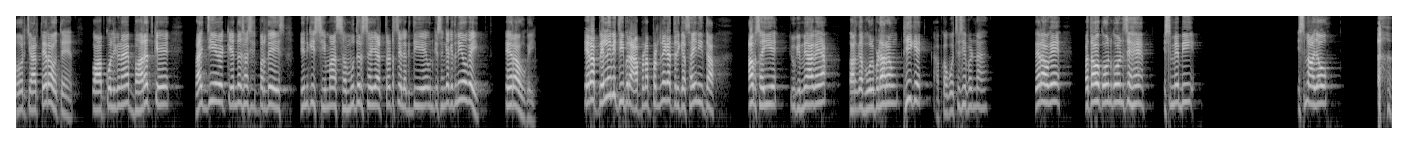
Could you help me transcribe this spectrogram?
नौ और चार तेरह होते हैं। तो आपको लिखना है, भारत के राज्य व केंद्र शासित प्रदेश जिनकी सीमा समुद्र से या तट से लगती है, उनकी संख्या कितनी हो गई? तेरह हो गई। तेरह पहले भी थी, पर अपना पढ़ने का तरीका सही नहीं था। अब सही है, क्योंकि मैं आ गया, भारत का बोल पढ़ा रहा हूँ, ठीक है, आपका वो अच्छे से पढ़ना है। तेरह हो गए, बताओ कौन कौन से हैं? इसमें भी, इसमें आ जाओ।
